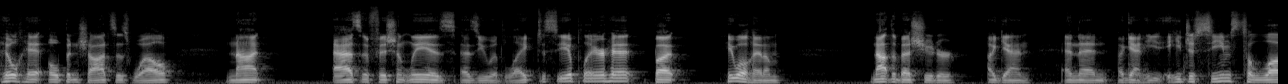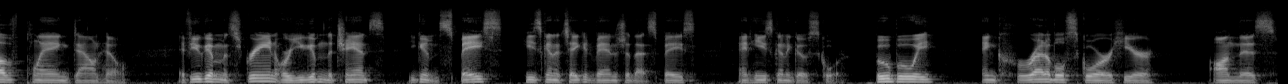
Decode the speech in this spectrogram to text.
He'll hit open shots as well, not as efficiently as as you would like to see a player hit, but he will hit them. Not the best shooter again. And then again, he, he just seems to love playing downhill. If you give him a screen or you give him the chance, you give him space, he's going to take advantage of that space and he's going to go score. Boo Buie, incredible scorer here on this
